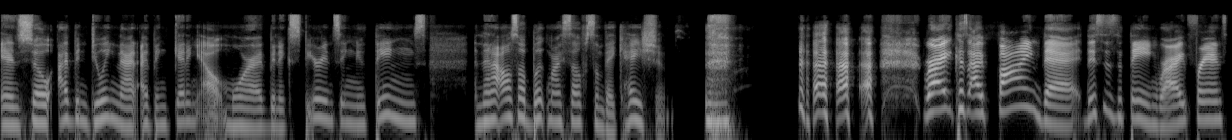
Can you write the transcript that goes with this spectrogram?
And so I've been doing that. I've been getting out more. I've been experiencing new things. And then I also booked myself some vacations. right because i find that this is the thing right friends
